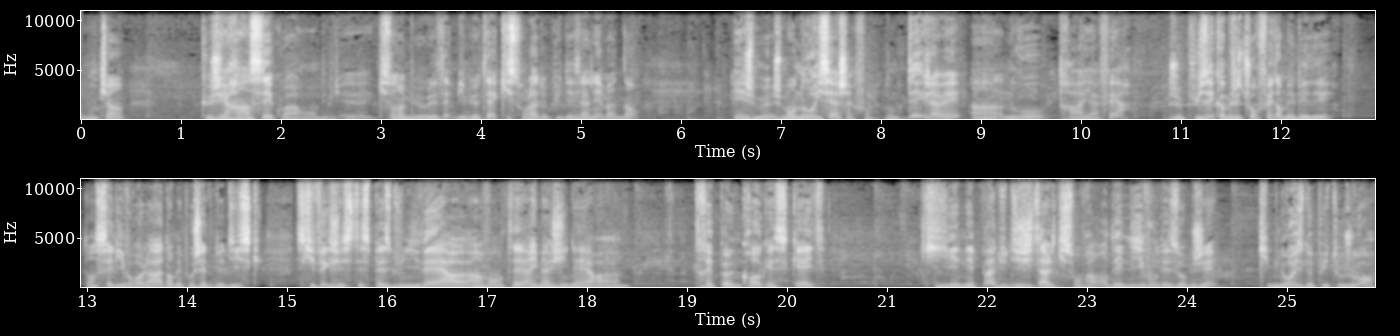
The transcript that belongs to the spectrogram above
bouquins que j'ai rincés, quoi, euh, qui sont dans la bibliothèque, qui sont là depuis des années maintenant. Et je m'en nourrissais à chaque fois. Donc dès que j'avais un nouveau travail à faire, je puisais comme j'ai toujours fait dans mes BD, dans ces livres-là, dans mes pochettes de disques. Ce qui fait que j'ai cette espèce d'univers euh, inventaire, imaginaire, euh, très punk rock et skate, qui n'est pas du digital, qui sont vraiment des livres ou des objets qui me nourrissent depuis toujours.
